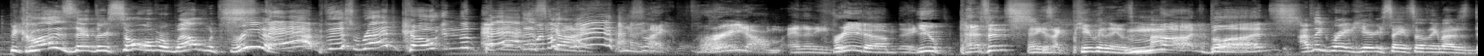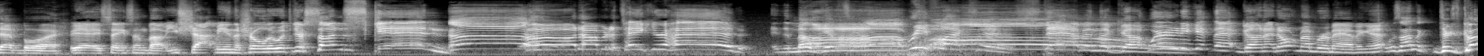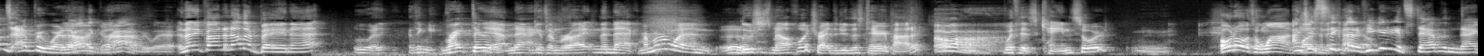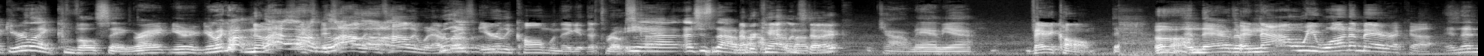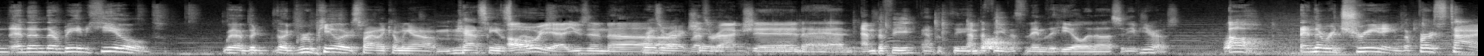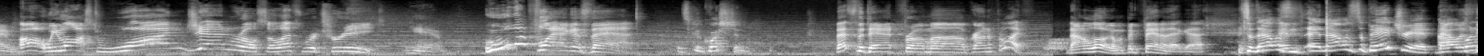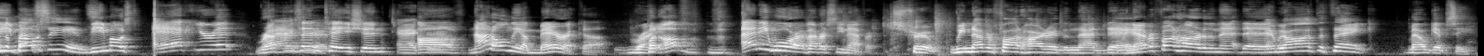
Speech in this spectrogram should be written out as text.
Because they're they're so overwhelmed with freedom. Stab this red coat in the and back with this a guy, flag. he's like freedom, and then he freedom, you peasants, and he's like puking in his mouth. mud bloods. I think right here he's saying something about his dead boy. Yeah, he's saying something about you shot me in the shoulder with your son's skin. Ah! Oh, now I'm gonna take your head. And then Mel Gibson. Oh, reflexes. Oh! Stab in the gut. Where did he get that gun. I don't remember him having it. It was on the. There's guns everywhere. They're on the ground. everywhere. And then he found another bayonet. Ooh, I, think right there in the neck. gets him right in the neck. Remember when Ugh. Lucius Malfoy tried to do this to Harry Potter Ugh. with his cane sword? Oh no, it's a wand. I just it, think that if you're gonna get stabbed in the neck, you're like convulsing, right? You're you're like "Ah, no, ah, it's, it's, ah, Holly- ah, it's Hollywood. Everybody's ah." eerily calm when they get their throats cut. Yeah, that's just not. Remember about, Catelyn Stark? that. Oh man, yeah. Very calm. Ugh. And there, they're And now we won America. and then and then they're being healed. The, the, the group healer is finally coming out, Mhm. casting his Oh yeah, using uh, Resurrection. resurrection, And, and empathy. empathy. Empathy. That's the name of the heal in uh, City of Heroes. Oh, and they're retreating the first time. Oh, we lost one general, so let's retreat. Yeah, Who? What flag is that? that's a good question. That's the dad from uh, Grounded for Life. Donald Logue. I'm a big fan of that guy. So that was and, And- that was the Patriot. That Uh, was one the, of the best most scenes. the most accurate representation Accurate. of not only America, Right. but of any war I've ever seen ever. it's true. We never fought harder than that day. We never fought harder than that day. And we all have to thank Mel Gibson.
